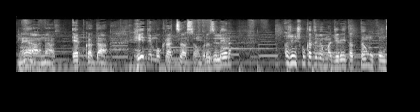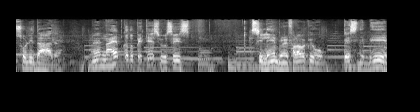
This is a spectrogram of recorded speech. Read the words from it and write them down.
né, na época da redemocratização brasileira, a gente nunca teve uma direita tão consolidada. Né? Na época do PT, se vocês se lembram, ele falava que o PSDB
